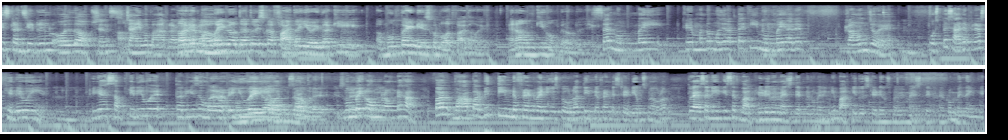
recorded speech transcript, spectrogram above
is considering all the options हाँ। चाहे वो बाहर का अगर मुंबई में होता है तो इसका फ़ायदा ये होगा कि मुंबई इंडियंस को बहुत फ़ायदा होगा है ना? उनकी होम ग्राउंड हो जाएगी। सर मुंबई के मतलब मुझे लगता है कि मुंबई वाले ग्राउंड जो है उस पे सारे प्लेयर्स खेले हुए ही हैं। हम्म। ठीक है सबके लिए वो एक तरीके से होम ग्राउंड है यूएई का और मुंबई का होम ग्राउंड है हाँ। पर वहाँ पर भी तीन डिफरेंट वेन्यूज पे हो रहा तीन डिफरेंट स्टेडियम्स में हो रहा तो ऐसा नहीं कि सिर्फ़ वानखेड़े में मैच देखने को मिलेंगे बाकी दो स्टेडियम्स में भी मैच देखने को मिलेंगे।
